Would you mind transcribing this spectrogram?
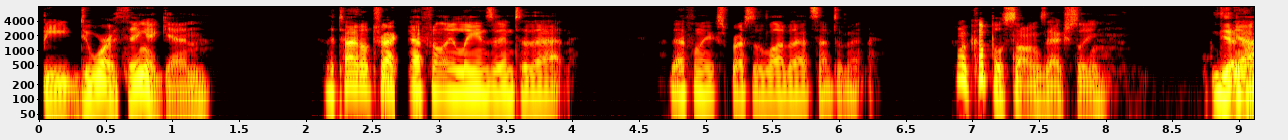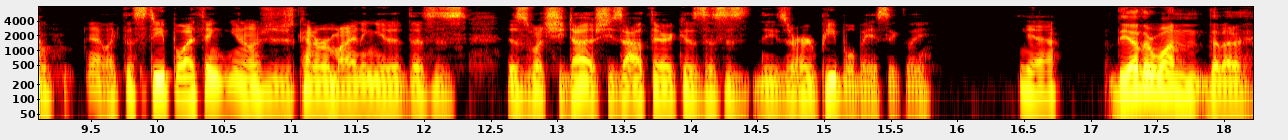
be do our thing again The title track definitely leans into that. Definitely expresses a lot of that sentiment. well, a couple of songs actually Yeah. Yeah. yeah like the steeple i think you know she's just kind of reminding you that this is this is what she does she's out there because this is these are her people basically Yeah. the other one that I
